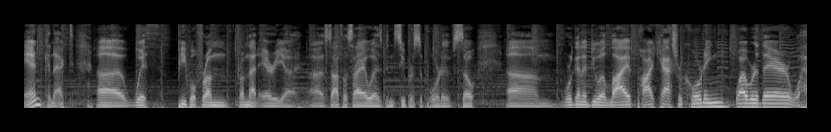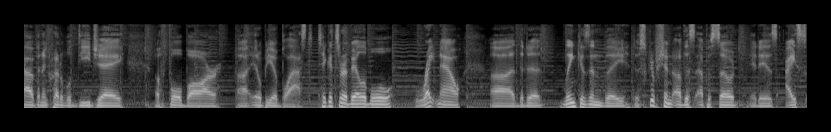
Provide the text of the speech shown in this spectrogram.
and connect uh, with people from from that area. Uh, Southwest Iowa has been super supportive. So um, we're gonna do a live podcast recording while we're there. We'll have an incredible DJ, a full bar. Uh, it'll be a blast. Tickets are available right now. Uh, the, the link is in the description of this episode. It is Ice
